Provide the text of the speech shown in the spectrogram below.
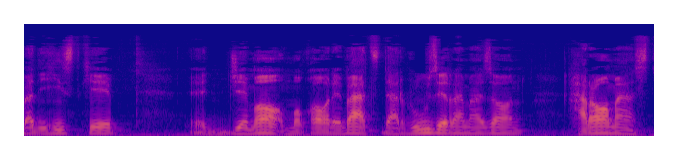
بدیهی است که جماع مقاربت در روز رمضان حرام است.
